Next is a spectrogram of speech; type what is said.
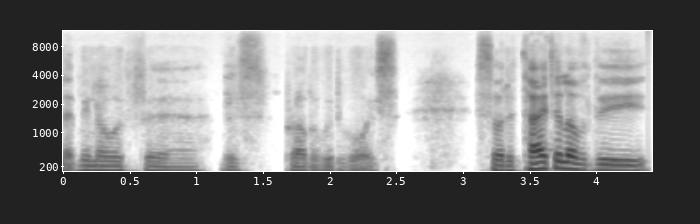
Let me know if uh, there's problem with the voice. So the title of the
